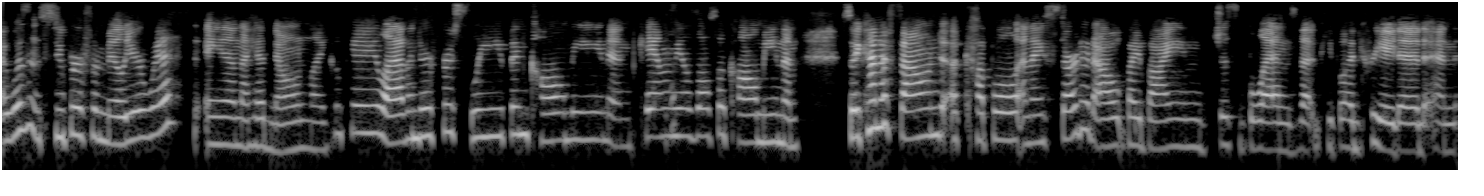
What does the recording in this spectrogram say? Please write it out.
I wasn't super familiar with. And I had known, like, okay, lavender for sleep and calming, and chamomile is also calming. And so I kind of found a couple, and I started out by buying just blends that people had created. And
